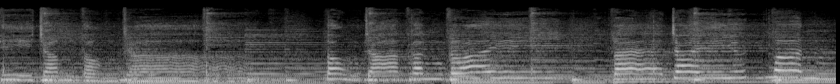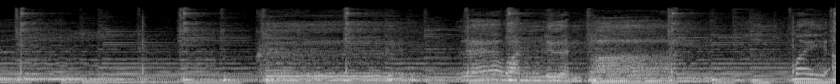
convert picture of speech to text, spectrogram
ที่จำต้องจากต้องจากกันไกล แต่ใจยึดมั่น คืน และวันเดือนผ่าน ไม่อ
